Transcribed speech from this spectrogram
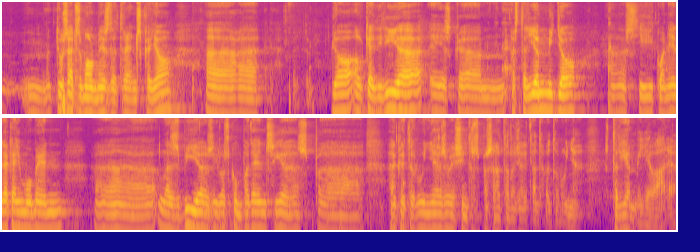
Mm, tu saps molt més de trens que jo. Eh, jo el que diria és que mm, estaríem millor eh, si quan era aquell moment eh, les vies i les competències eh, a Catalunya es haguessin traspassat a la Generalitat de Catalunya. Estaríem millor ara,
